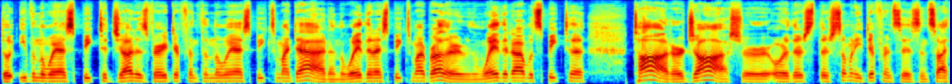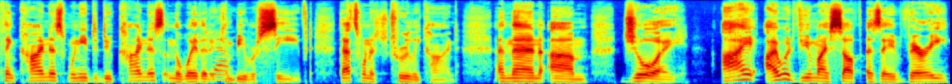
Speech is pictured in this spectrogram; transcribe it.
though even the way I speak to Judd is very different than the way I speak to my dad, and the way that I speak to my brother, and the way that I would speak to Todd or Josh, or or there's there's so many differences, and so I think kindness we need to do kindness in the way that it can be received. That's when it's truly kind, and then um, joy. I I would view myself as a very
